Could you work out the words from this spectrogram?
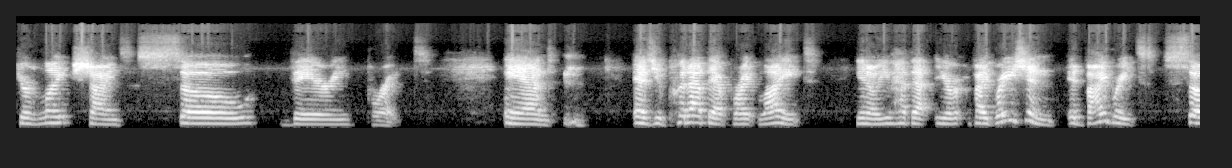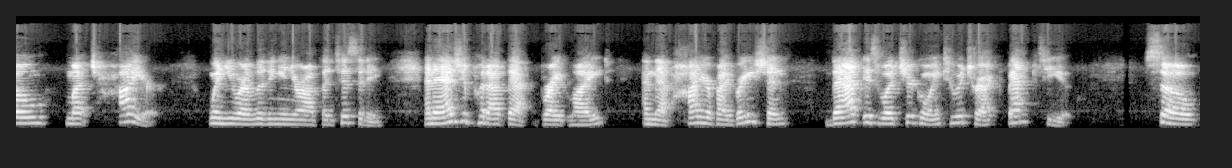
your light shines so very bright. And as you put out that bright light, you know, you have that, your vibration, it vibrates so much higher when you are living in your authenticity. And as you put out that bright light and that higher vibration, that is what you're going to attract back to you. So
